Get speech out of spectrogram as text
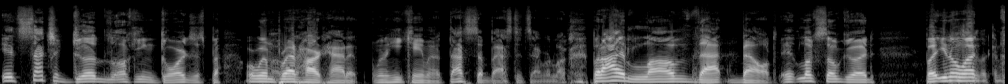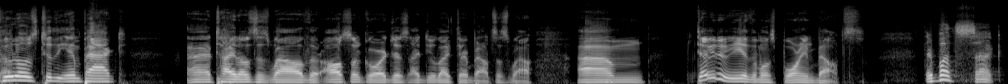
it's such a good looking, gorgeous belt. Or when Oh. Bret Hart had it when he came out, that's the best it's ever looked. But I love that belt. It looks so good. But you know It is a what? good-looking belt. Kudos to the Impact uh, titles as well. They're also gorgeous. I do like their belts as well. Um, WWE are the most boring belts. Their belts suck.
